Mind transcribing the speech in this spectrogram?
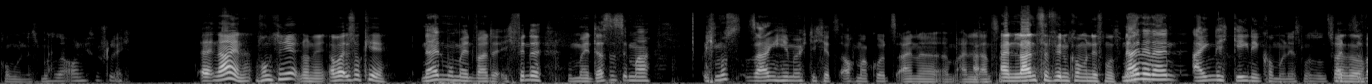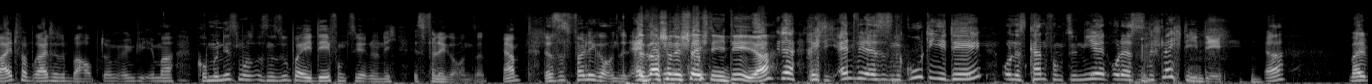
Kommunismus ist auch nicht so schlecht. Äh, nein, funktioniert noch nicht, aber ist okay. Nein, Moment, warte. Ich finde, Moment, das ist immer. Ich muss sagen, hier möchte ich jetzt auch mal kurz eine, ähm, eine Lanze. Ein Lanze für den Kommunismus. Nein, nein, nein, eigentlich gegen den Kommunismus. Und zwar Also. diese weit verbreitete Behauptung irgendwie immer, Kommunismus ist eine super Idee, funktioniert nur nicht, ist völliger Unsinn. Ja, das ist völliger Unsinn. Das ist auch schon eine schlechte Idee, ja? Entweder, richtig, entweder es ist eine gute Idee und es kann funktionieren oder es ist eine schlechte Idee. Ja, weil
